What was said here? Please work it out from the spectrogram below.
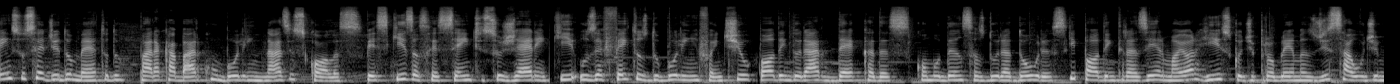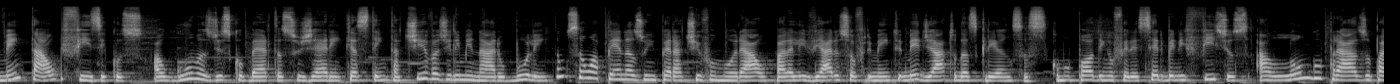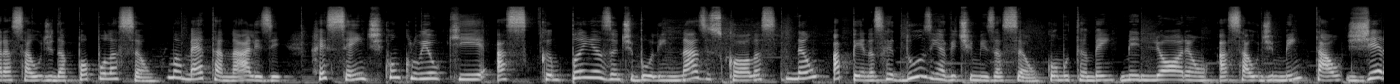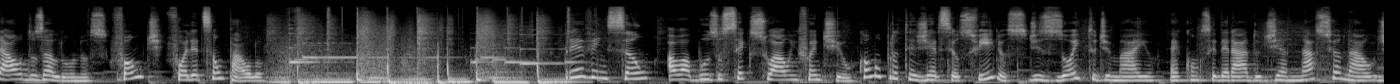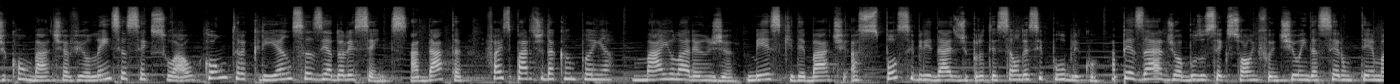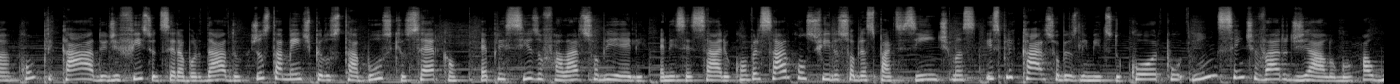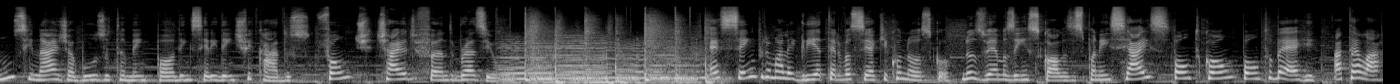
bem-sucedido método para acabar com o bullying nas escolas. Pesquisas recentes sugerem que os efeitos do bullying infantil podem durar décadas, com mudanças duradouras que podem trazer maior risco de problemas de saúde mental e físicos. Algumas descobertas sugerem que as tentativas de eliminar o bullying não são apenas um imperativo moral para aliviar o sofrimento imediato das crianças, como podem oferecer benefícios a longo prazo para a saúde da população. Uma meta-análise recente concluiu que as campanhas anti-bullying nas escolas não apenas reduzem a vitimização, como também melhoram a saúde mental geral dos alunos. Fonte: Folha de São Paulo. Prevenção ao abuso sexual infantil. Como proteger seus filhos? 18 de maio é considerado Dia Nacional de Combate à Violência Sexual contra Crianças e Adolescentes. A data faz parte da campanha Maio Laranja, mês que debate as possibilidades de proteção desse público. Apesar de o abuso sexual infantil ainda ser um tema complicado e difícil de ser abordado, justamente pelos tabus que o cercam, é preciso falar sobre ele. É necessário conversar com os filhos sobre as partes íntimas, explicar sobre os limites do corpo e incentivar o diálogo. Alguns sinais de abuso também podem ser identificados. Fonte Child Fund Brasil. É sempre uma alegria ter você aqui conosco. Nos vemos em escolasexponenciais.com.br. Até lá!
